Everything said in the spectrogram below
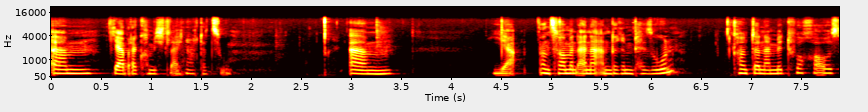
ähm, ja, aber da komme ich gleich noch dazu. Ähm, ja, und zwar mit einer anderen Person. Kommt dann am Mittwoch raus.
